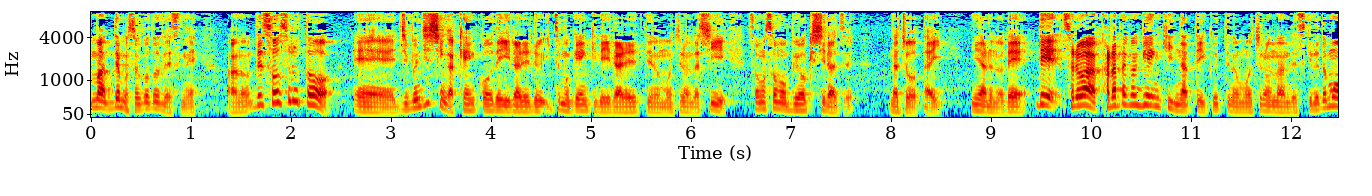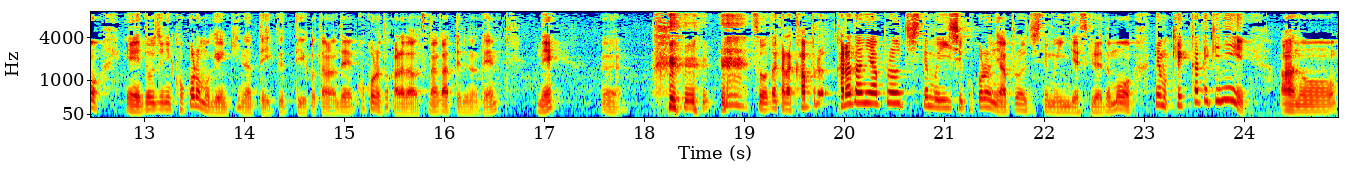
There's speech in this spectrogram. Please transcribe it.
まあ、でもそういうことですね。あのでそうすると、えー、自分自身が健康でいられるいつも元気でいられるっていうのももちろんだしそもそも病気知らずな状態になるのででそれは体が元気になっていくっていうのももちろんなんですけれども、えー、同時に心も元気になっていくっていうことなので心と体はつながっているのでね、うん、そうだから体にアプローチしてもいいし心にアプローチしてもいいんですけれどもでも結果的にあの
